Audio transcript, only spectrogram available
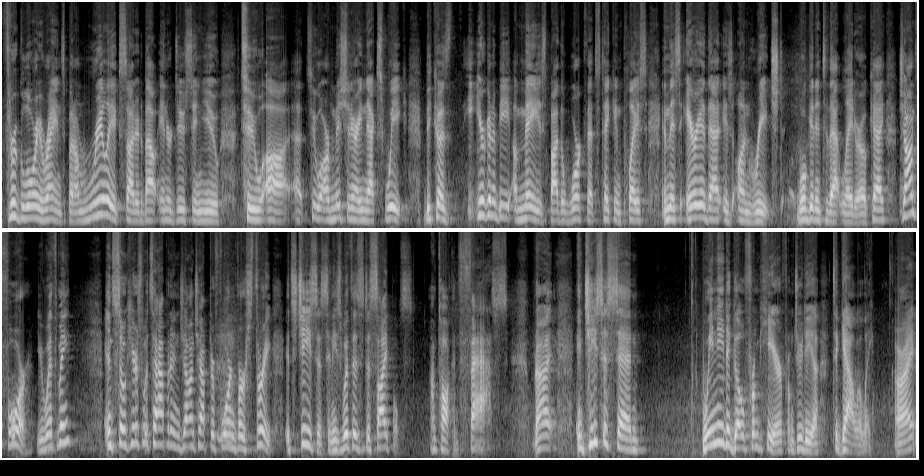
through Glory Reigns, but I'm really excited about introducing you to, uh, to our missionary next week because you're going to be amazed by the work that's taking place in this area that is unreached. We'll get into that later, okay? John 4, you with me? And so here's what's happening in John chapter 4 and verse 3. It's Jesus, and he's with his disciples. I'm talking fast. Right? And Jesus said, We need to go from here, from Judea, to Galilee. All right?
